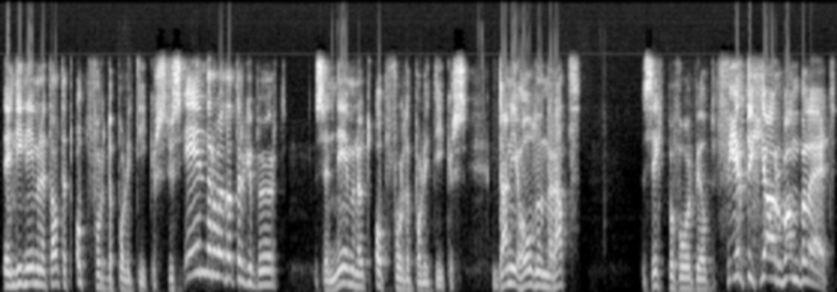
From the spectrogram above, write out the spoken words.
En die nemen het altijd op voor de politiekers. Dus eender wat dat er gebeurt, ze nemen het op voor de politiekers. Danny Holdenrad zegt bijvoorbeeld: 40 jaar wanbeleid.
